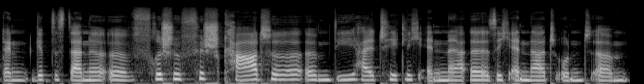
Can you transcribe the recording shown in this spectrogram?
Dann gibt es da eine äh, frische Fischkarte, ähm, die halt täglich änder äh, sich ändert. Und ähm,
